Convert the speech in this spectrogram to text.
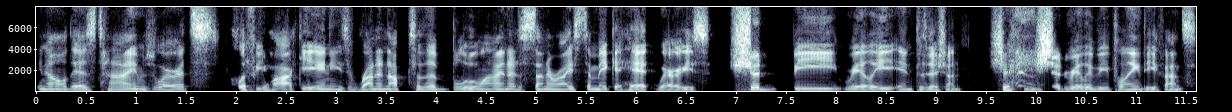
you know, there's times where it's Cliffy hockey and he's running up to the blue line at the center ice to make a hit where he's should be really in position. Should hmm. should really be playing defense.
